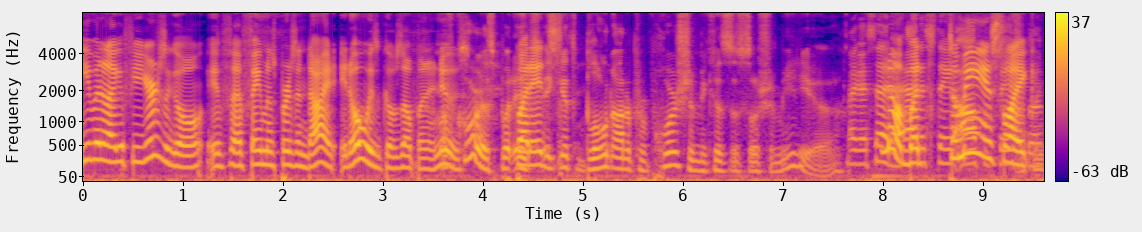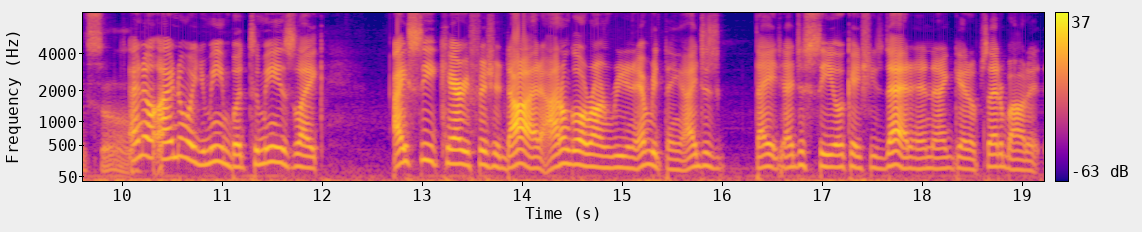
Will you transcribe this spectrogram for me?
even like a few years ago, if a famous person died, it always goes up on the news. Of course, but, But it, it's- it gets blown out of proportion because of social media. Like I said, No, I had but to, stay to me off of it's like- I Facebook. think so. I know, I know what you mean, but to me, it's like I see Carrie Fisher died. I don't go around reading everything. I just, I, I just see okay, she's dead, and I get upset about it.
